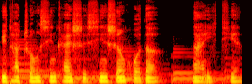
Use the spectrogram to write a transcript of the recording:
与他重新开始新生活的那一天。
